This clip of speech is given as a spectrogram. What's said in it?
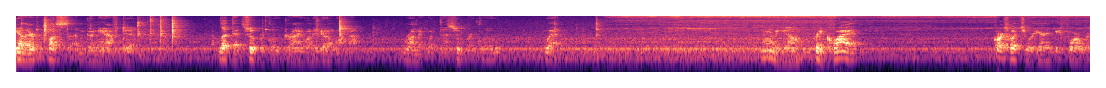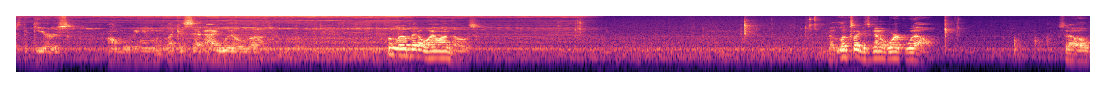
together, plus I'm going to have to let that super glue dry when I don't want to run it with the super glue wet. There we go. Pretty quiet. Of course, what you were hearing before was the gears all moving. And like I said, I will uh, put a little bit of oil on those. It looks like it's going to work well. So,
